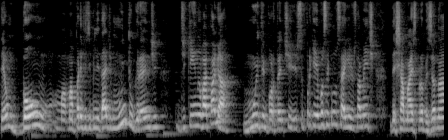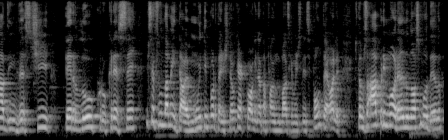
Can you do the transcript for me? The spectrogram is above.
ter um bom, uma, uma previsibilidade muito grande de quem não vai pagar. Muito importante isso, porque você consegue justamente deixar mais provisionado, investir, ter lucro, crescer. Isso é fundamental, é muito importante. Então, o que a Cogna está falando basicamente nesse ponto é: olha, estamos aprimorando o nosso modelo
